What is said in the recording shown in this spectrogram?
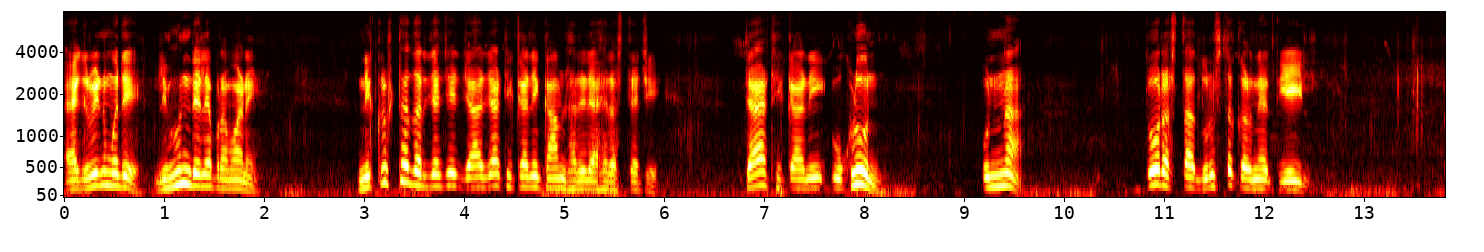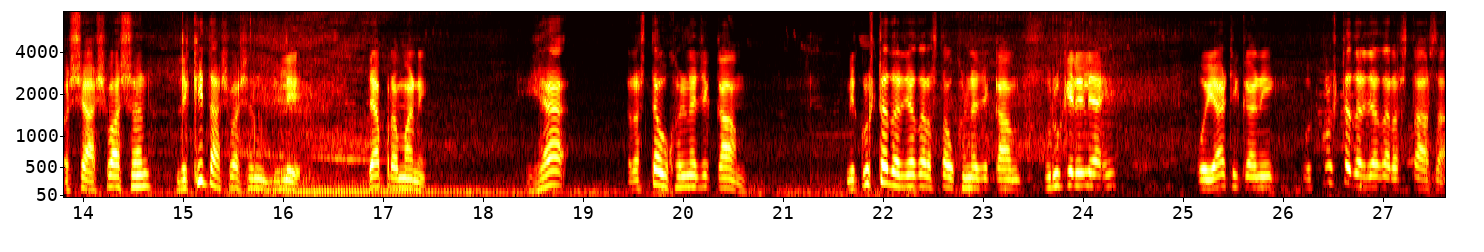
ॲग्रीनमध्ये लिहून दिल्याप्रमाणे निकृष्ट दर्जाचे ज्या ज्या ठिकाणी काम झालेले आहे रस्त्याचे त्या ठिकाणी उखडून पुन्हा तो रस्ता दुरुस्त करण्यात येईल असे आश्वासन लिखित आश्वासन दिले. त्याप्रमाणे ह्या रस्ता उखडण्याचे काम निकृष्ट दर्जाचा रस्ता उखडण्याचे काम सुरू केलेले आहे व या ठिकाणी उत्कृष्ट दर्जाचा रस्ता असा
